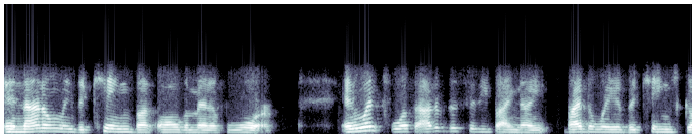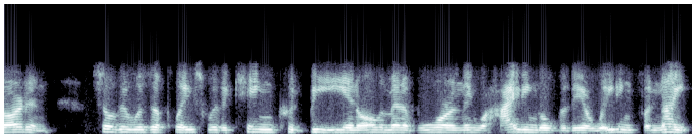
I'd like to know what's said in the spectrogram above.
And not only the king, but all the men of war. And went forth out of the city by night by the way of the king's garden so there was a place where the king could be and all the men of war, and they were hiding over there waiting for night.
